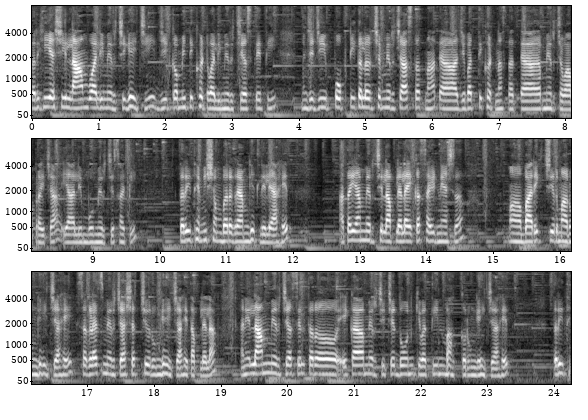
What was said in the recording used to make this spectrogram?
तर ही अशी लांबवाली मिरची घ्यायची जी कमी तिखटवाली मिरची असते ती. म्हणजे जी पोपटी कलरच्या मिरच्या असतात ना त्या अजिबात तिखट नसतात त्या मिरच्या वापरायच्या या लिंबू मिरचीसाठी. तर इथे मी शंभर ग्रॅम घेतलेले आहेत. आता या मिरचीला आपल्याला एका साईडने असं बारीक चीर मारून घ्यायची आहे. सगळ्याच मिरच्या अशा चिरून घ्यायच्या आहेत आपल्याला. आणि लांब मिरची असेल तर एका मिरचीचे दोन किंवा तीन भाग करून घ्यायचे आहेत. तर इथे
